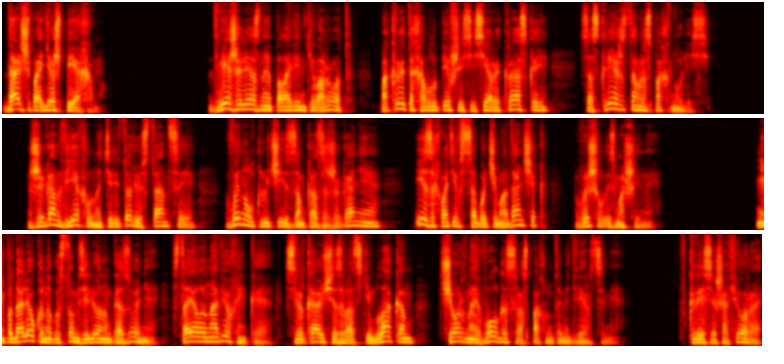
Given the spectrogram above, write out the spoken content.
дальше пойдешь пехом». Две железные половинки ворот, покрытых облупившейся серой краской, со скрежетом распахнулись. Жиган въехал на территорию станции, вынул ключи из замка зажигания и, захватив с собой чемоданчик, вышел из машины. Неподалеку на густом зеленом газоне стояла навехонькая, сверкающая заводским лаком, черная «Волга» с распахнутыми дверцами. В кресле шофера,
